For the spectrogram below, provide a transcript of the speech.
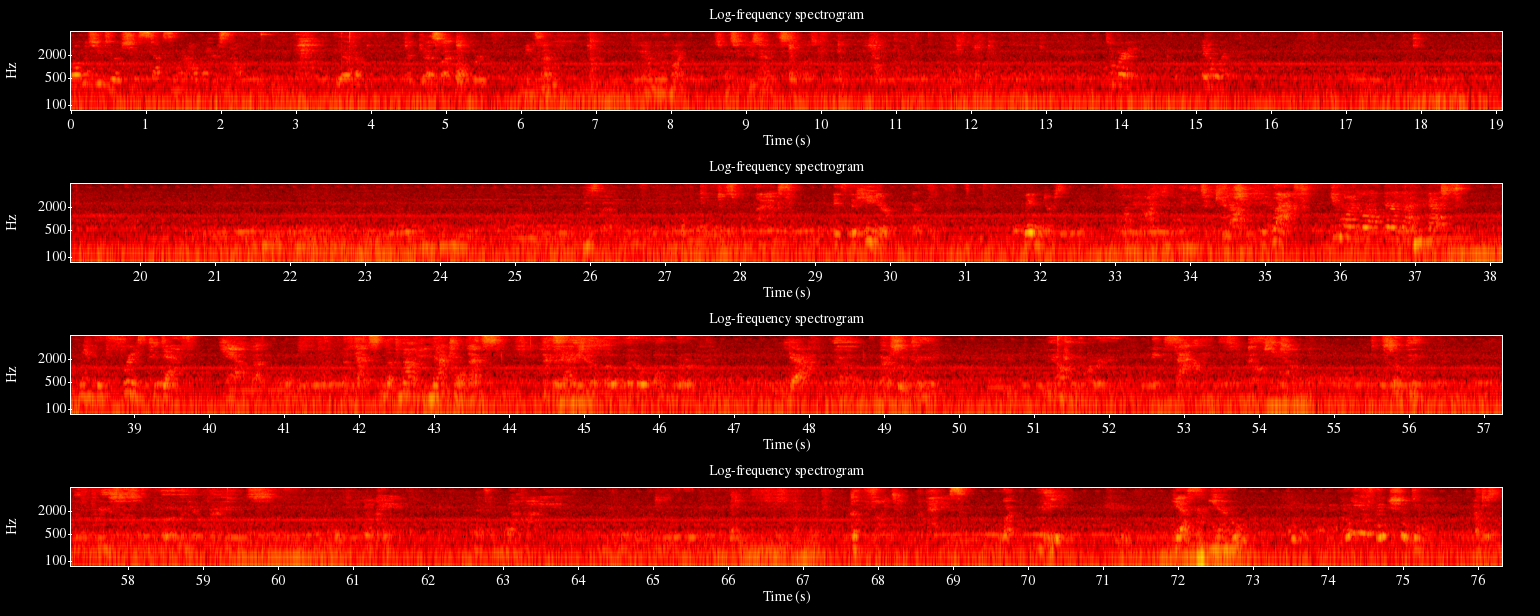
What would you do if she was stuck somewhere all by herself? Yeah, I guess I help her. Means then, yeah, I'm with Mike. Spencer keeps handing the still list. Don't worry. It'll work. What is that? Just relax. It's the heater. The wind or something. Ruby, I think we need to get out of here. Relax. You want to go out there in that mess? We would freeze to death. Yeah, but that's n- not natural. That's that's Inhale a little longer. yeah, Yeah, that's something beyond the grave. exactly. It's a ghost. Something that freezes the blood in your veins. Okay. That's enough out of you. Good fight. That is. What? Me? Yes, you. Who do you think should do it? I just.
